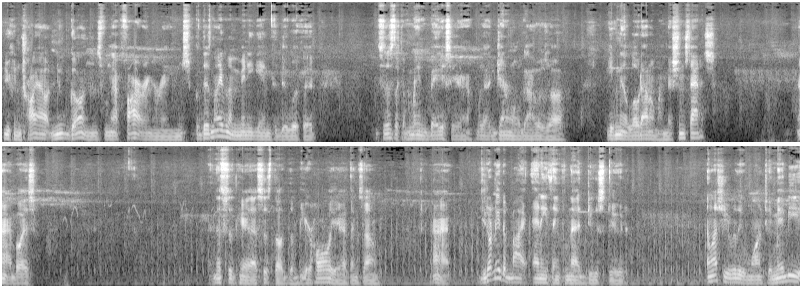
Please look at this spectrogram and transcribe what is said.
you can try out new guns from that firing range, but there's not even a mini game to do with it. So this is like a main base here, where that general guy was, uh, giving me the lowdown on my mission status. Alright, boys. And this is here, that's just the, the beer hall? Yeah, I think so. Alright. You don't need to buy anything from that Deuce dude. Unless you really want to. Maybe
